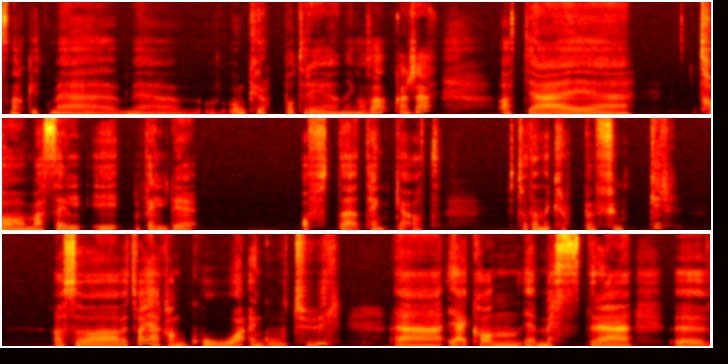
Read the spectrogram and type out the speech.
snakket med, med om kropp og trening og sånn, kanskje. At jeg tar meg selv i veldig ofte tenke at vet du hva, denne kroppen funker. Altså, vet du hva, jeg kan gå en god tur. Eh, Jeg kan mestre eh,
